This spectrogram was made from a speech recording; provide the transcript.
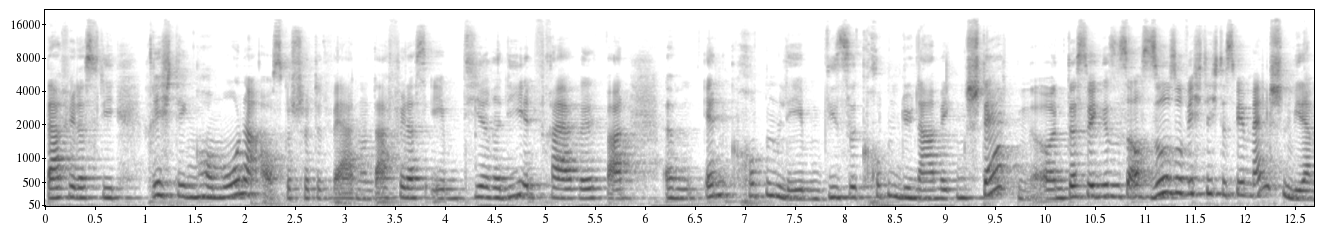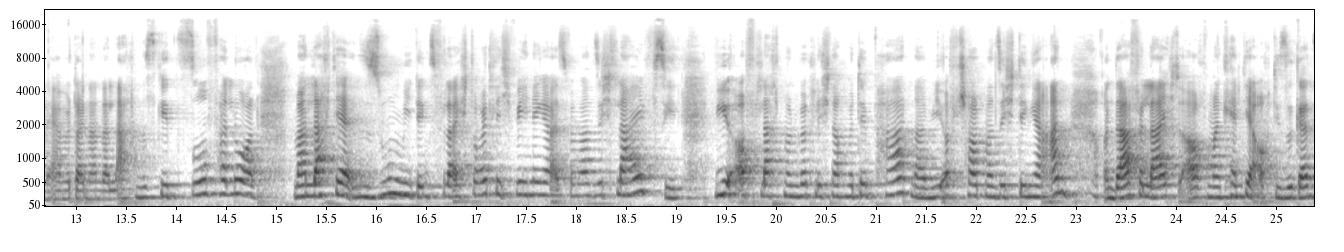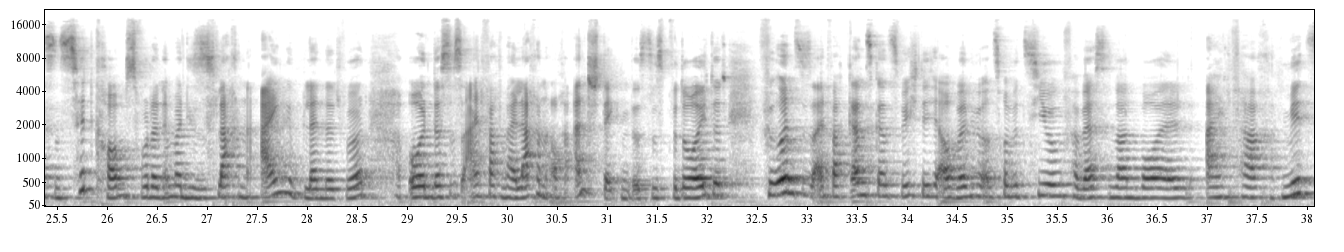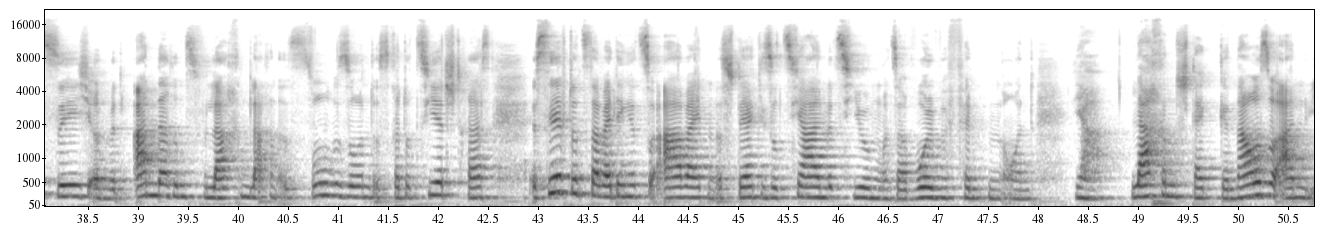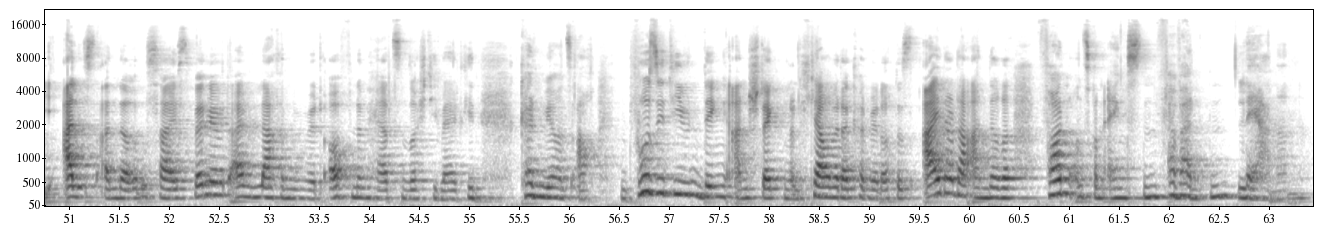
dafür, dass die richtigen Hormone ausgeschüttet werden und dafür, dass eben Tiere, die in freier Wildbahn ähm, in Gruppen leben, diese Gruppendynamiken stärken. Und deswegen ist es auch so, so wichtig, dass wir Menschen wieder mehr miteinander lachen. Es geht so verloren. Man lacht ja in Zoom-Meetings vielleicht deutlich weniger, als wenn man sich live sieht. Wie oft lacht man wirklich noch mit dem Partner? Wie oft schaut man sich Dinge an? Und da vielleicht auch, man kennt ja auch diese ganzen Sitcoms, wo dann immer dieses Lachen eingeblendet wird. Und das ist einfach einfach weil Lachen auch ansteckend ist. Das bedeutet, für uns ist einfach ganz, ganz wichtig, auch wenn wir unsere Beziehung verbessern wollen, einfach mit sich und mit anderen zu lachen. Lachen ist so gesund, es reduziert Stress, es hilft uns dabei, Dinge zu arbeiten, es stärkt die sozialen Beziehungen, unser Wohlbefinden und ja, Lachen steckt genauso an wie alles andere. Das heißt, wenn wir mit einem Lachen, mit offenem Herzen durch die Welt gehen, können wir uns auch mit positiven Dingen anstecken. Und ich glaube, da können wir doch das eine oder andere von unseren engsten Verwandten lernen.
